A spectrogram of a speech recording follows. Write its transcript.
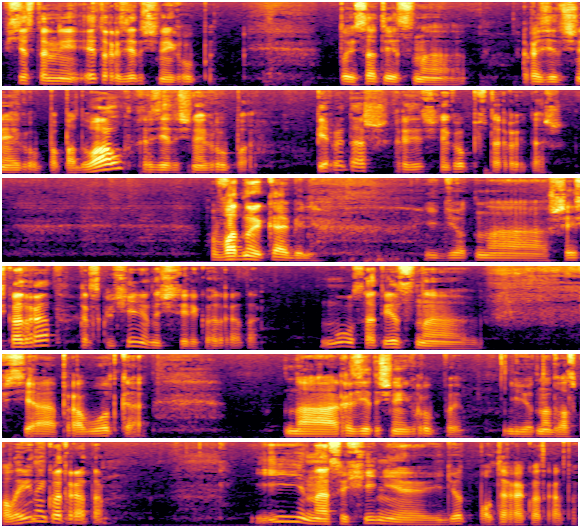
все остальные, это розеточные группы. То есть, соответственно, розеточная группа подвал, розеточная группа первый этаж, розеточная группа второй этаж. Вводной кабель идет на 6 квадрат, расключение на 4 квадрата. Ну, соответственно, вся проводка на розеточные группы идет на 2,5 квадрата. И на освещение идет полтора квадрата.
